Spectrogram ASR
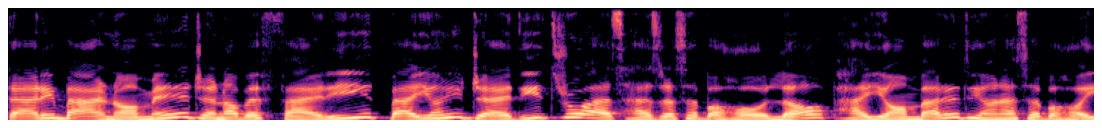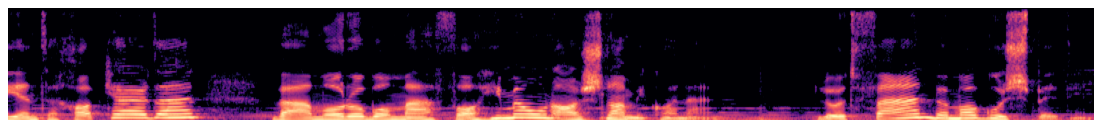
در این برنامه جناب فرید بیانی جدید رو از حضرت بهاءالله پیامبر دیانت بهایی انتخاب کردن و ما رو با مفاهیم اون آشنا می‌کنن. لطفاً به ما گوش بدین.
